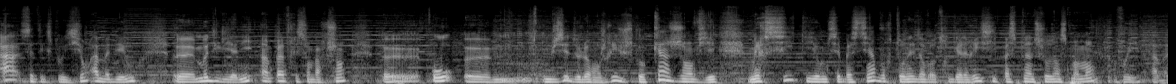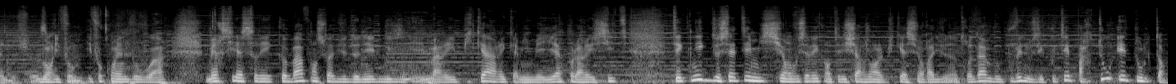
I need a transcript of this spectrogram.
à cette exposition Amadeo euh, Modigliani, un peintre et son marchand, euh, au euh, musée de l'Orangerie jusqu'au 15 janvier. Merci Guillaume Sébastien. Vous retournez dans votre galerie. S'il passe plein de choses en ce moment? Oui, pas mal de choses. Bon, il faut, il faut qu'on vienne vous voir. Merci à Cédric Coba, François Dieudonné, Louise et Marie Picard et Camille Meyer pour la réussite technique de cette émission. Vous savez qu'en téléchargeant l'application Radio Notre-Dame, vous pouvez nous écouter partout et tout le temps.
